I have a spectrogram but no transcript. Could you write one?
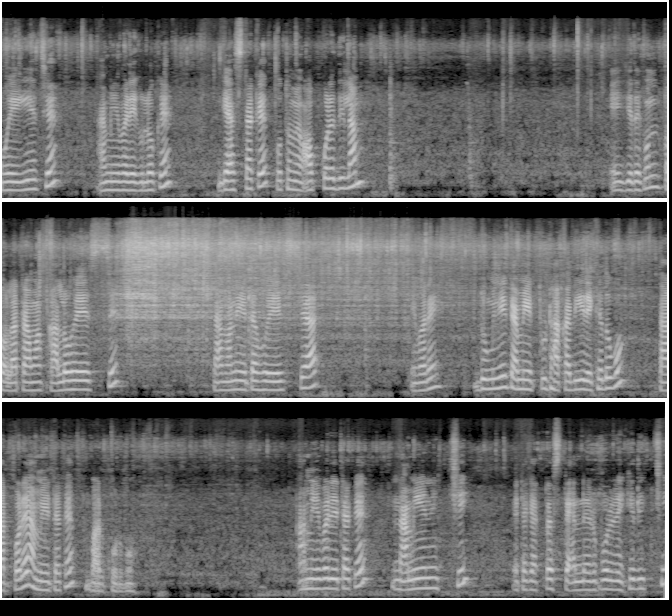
হয়ে গিয়েছে। আমি এবার এগুলোকে, গ্যাসটাকে প্রথমে অফ করে দিলাম। এই যে দেখুন, তলাটা আমার কালো হয়ে এসছে। তার মানে এটা হয়ে এসছে আর। এবারে দু মিনিট আমি একটু ঢাকা দিয়ে রেখে দেবো, তারপরে আমি এটাকে বার করব। আমি এবার এটাকে নামিয়ে নিচ্ছি, এটাকে একটা স্ট্যান্ডের উপরে রেখে দিচ্ছি।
